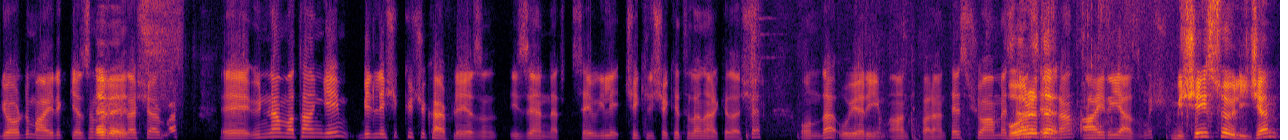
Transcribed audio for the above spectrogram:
gördüm ayrık yazan Evet. arkadaşlar var. Ee, ünlem Vatan Game birleşik küçük harfle yazın izleyenler. Sevgili çekilişe katılan arkadaşlar. Onu da uyarayım antiparantez. Şu an mesela arada- Sehran ayrı yazmış. Bir şey söyleyeceğim.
